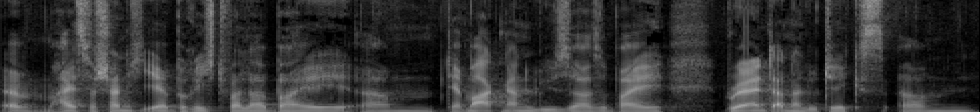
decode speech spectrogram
Ähm, heißt wahrscheinlich eher Bericht, weil er bei ähm, der Markenanalyse, also bei Brand Analytics, ähm,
